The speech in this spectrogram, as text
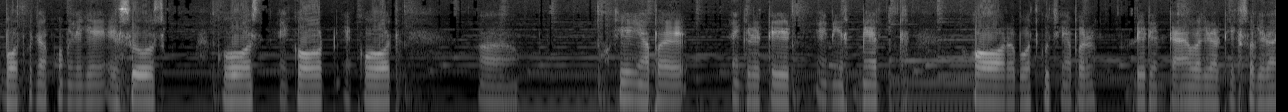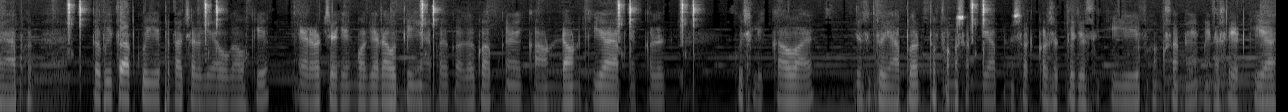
बहुत कुछ आपको मिलेंगे। एसोस कोस एकॉट एकॉट ओके यहाँ पर एग्रेटेड मैथ और बहुत कुछ यहाँ पर डेट एंड टाइम वगैरह टेक्स वगैरह यहाँ पर। तभी तो आपको ये पता चल गया होगा ओके एरर चेकिंग वगैरह होती है यहाँ पर। अगर को आपने काउंट डाउन किया है, आपने कल कुछ लिखा हुआ है, जैसे तो यहाँ पर तो फ़ंक्शन भी आप इंसर्ट कर सकते हो, जैसे कि ये फ़ंक्शन है, मैंने सेलेक्ट किया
